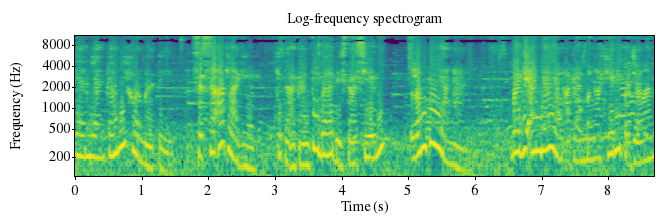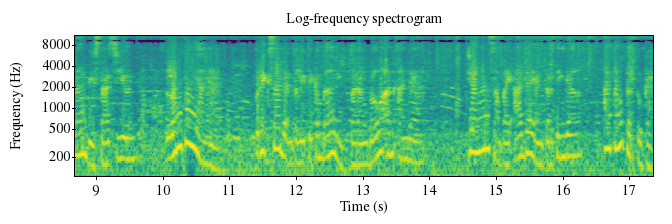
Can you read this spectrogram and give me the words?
Pelanggan yang kami hormati, sesaat lagi kita akan tiba di stasiun Lempuyangan. Bagi Anda yang akan mengakhiri perjalanan di stasiun Lempuyangan, periksa dan teliti kembali barang bawaan Anda. Jangan sampai ada yang tertinggal atau tertukar.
